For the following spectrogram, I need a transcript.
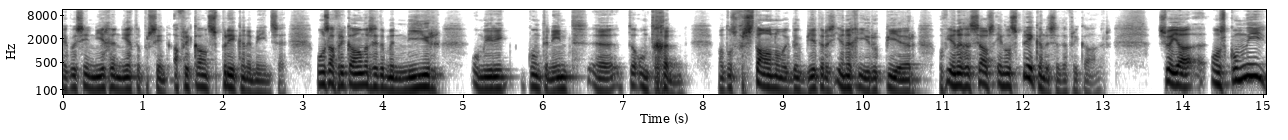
ek wou sê 99% Afrikaans sprekende mense. Ons Afrikaners het 'n manier om hierdie kontinent uh, te ontgin want ons verstaan hom ek dink beter as enige Europeër of enige selfs Engelssprekende Suid-Afrikaner. So ja, ons kom nie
